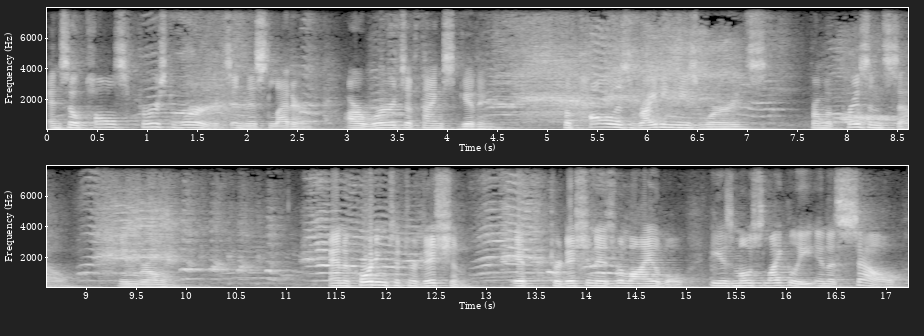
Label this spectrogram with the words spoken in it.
And so Paul's first words in this letter are words of thanksgiving. But Paul is writing these words from a prison cell in Rome. And according to tradition, if tradition is reliable, he is most likely in a cell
